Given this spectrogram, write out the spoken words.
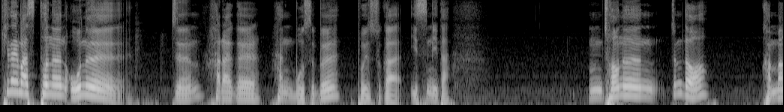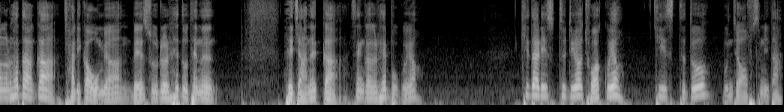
키네마스터는 오늘쯤 하락을 한 모습을 볼 수가 있습니다. 음, 저는 좀 더 관망을 하다가 자리가 오면 매수를 해도 되는 되지 않을까 생각을 해보고요. 키다리 스튜디오 좋았고요. 키스트도 문제 없습니다.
